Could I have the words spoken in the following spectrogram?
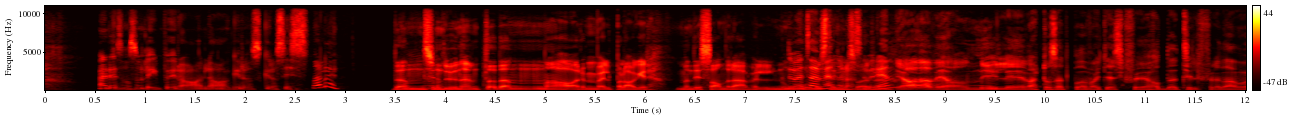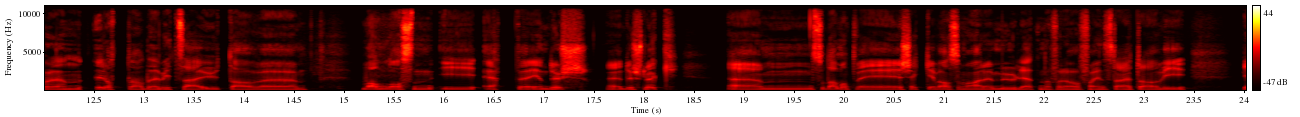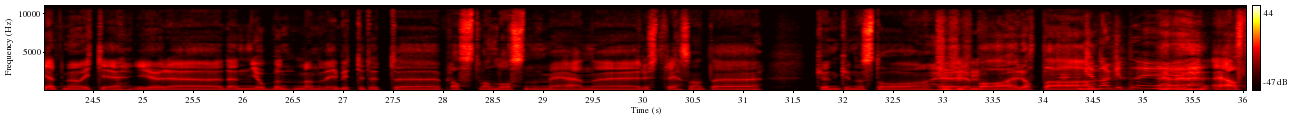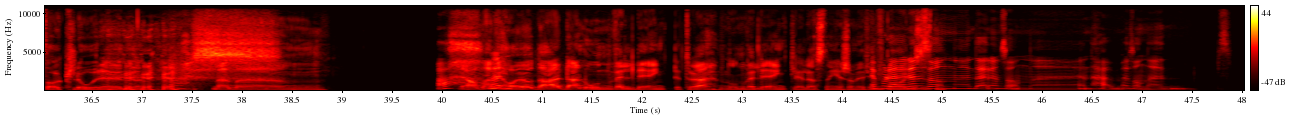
Er det sånn som ligger på lager hos grossisten, eller? Den som du nevnte, den har de vel på lager. Men disse andre er vel noe bestillingsvarer. Ja, ja, vi har nylig vært og sett på det, faktisk. For vi hadde et tilfelle der hvor en rotte hadde bitt seg ut av eh, vannlåsen i, et, i en dusj, eh, dusjlukk. Um, så da måtte vi sjekke hva som var mulighetene for å få installert. Og vi, vi endte med å ikke gjøre den jobben, men vi byttet ut eh, plastvannlåsen med en eh, rustfri, sånn at uh, kunden kunne stå og høre på rotta Gnagde Ja, stå og klore under den. Men um, Ah, ja, nei, vi har jo, det, er, det er noen veldig enkle, tror jeg. Noen veldig enkle løsninger som vi Ja, finner for det er på. en sånn, det er en sånn eh, en haug med sånne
